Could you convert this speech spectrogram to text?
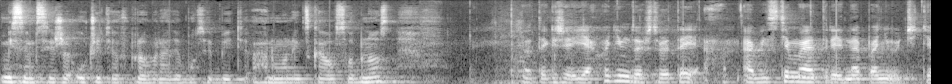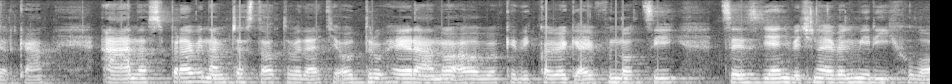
Myslím si, že učiteľ v prvom rade musí byť harmonická osobnosť No takže ja chodím do 4. A vy ste moja triedna pani učiteľka. A na správy nám často odpovedáte od druhej ráno alebo kedykoľvek aj v noci cez deň, väčšinou je veľmi rýchlo.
